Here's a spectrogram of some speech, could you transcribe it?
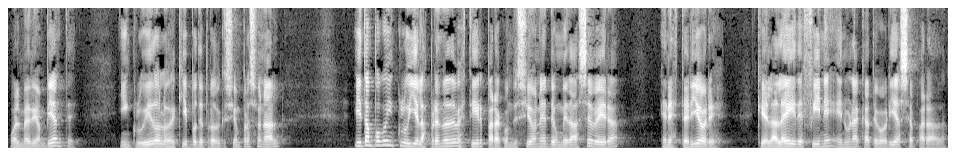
o el medio ambiente, incluidos los equipos de protección personal y tampoco incluye las prendas de vestir para condiciones de humedad severa en exteriores, que la ley define en una categoría separada.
